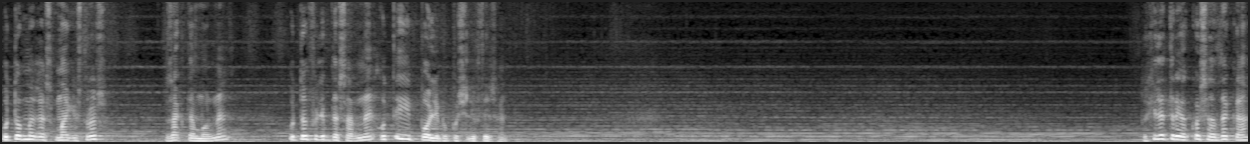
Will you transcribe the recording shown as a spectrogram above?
Ούτε ο Μέγας Μάγιστρος, Ζακ Τεμορνέ, ούτε ο Φιλίπ Τεσσαρνέ, ούτε οι υπόλοιποι που συλληφθήσαν. 1310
